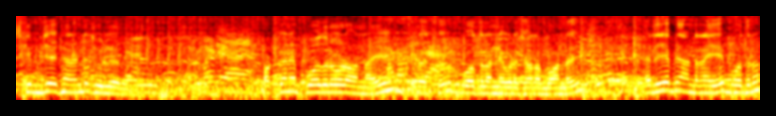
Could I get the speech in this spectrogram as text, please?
స్కిప్ చేసినారంటే చూడలేరు పక్కనే పోతులు కూడా ఉన్నాయి చూడొచ్చు పోతులు అన్నీ కూడా చాలా బాగున్నాయి ఎట్లా చెప్పిన అంటున్నాయి పోతులు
